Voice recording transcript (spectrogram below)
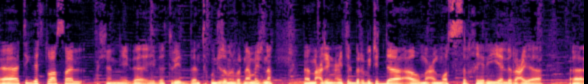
آه تقدر تتواصل عشان اذا إذا تريد أن تكون جزء من برنامجنا آه مع جمعية البر بجدة أو مع المؤسسة الخيرية للرعايه آه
